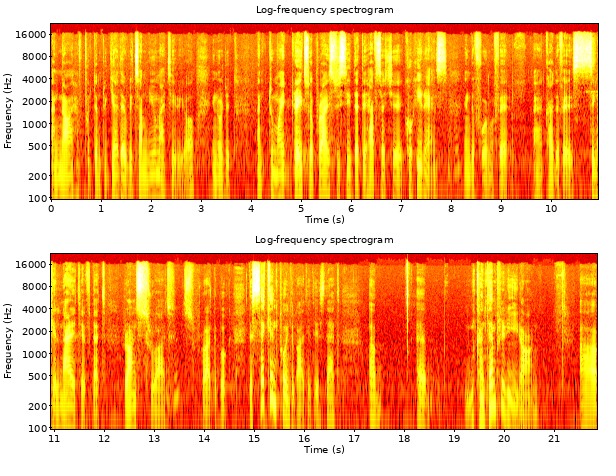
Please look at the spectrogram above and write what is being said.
and now I have put them together with some new material in order, to, and to my great surprise, to see that they have such a coherence mm-hmm. in the form of a uh, kind of a single narrative that runs throughout mm-hmm. throughout the book. The second point about it is that uh, uh, contemporary Iran, uh,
